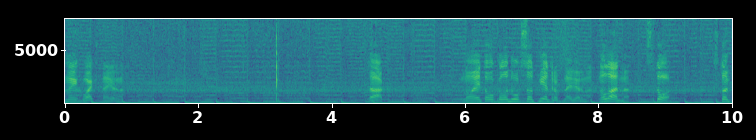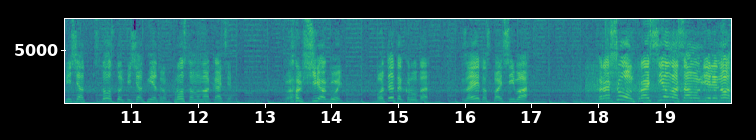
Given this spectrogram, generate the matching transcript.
Ну и хватит, наверное. Так. Но это около 200 метров, наверное. Ну ладно, 100. 150, 100-150 метров. Просто на накате. Вообще огонь. Вот это круто. За это спасибо. Хорошо, он просел на самом деле, но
